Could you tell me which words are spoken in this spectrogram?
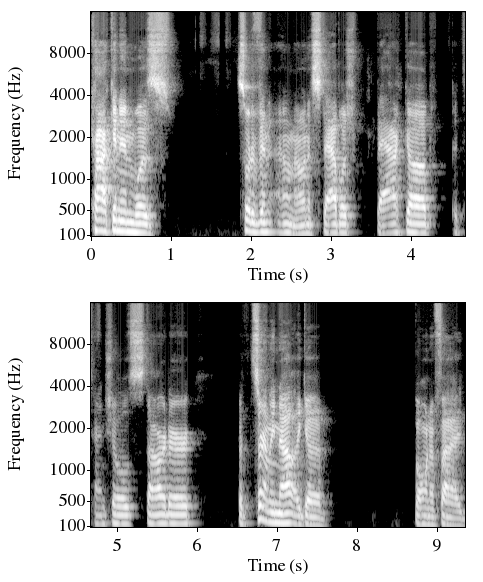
Kakinen was sort of an I don't know an established backup potential starter, but certainly not like a bona fide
